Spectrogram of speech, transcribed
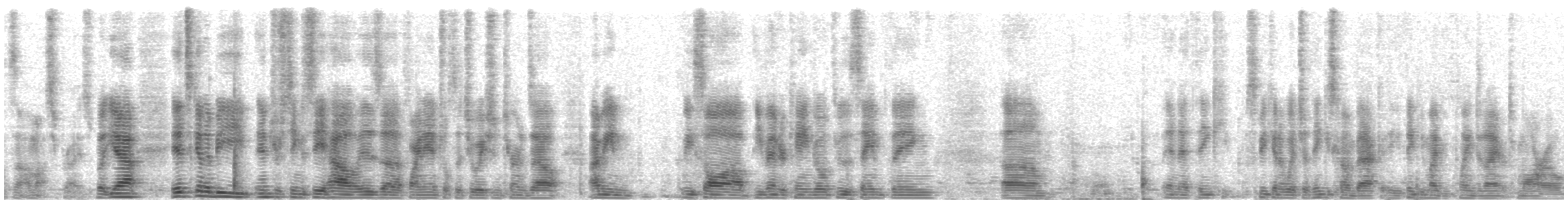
it's not, I'm not surprised. But yeah, it's going to be interesting to see how his uh, financial situation turns out. I mean, we saw Evander Kane go through the same thing. Um, and I think, he, speaking of which, I think he's coming back. I think he might be playing tonight or tomorrow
